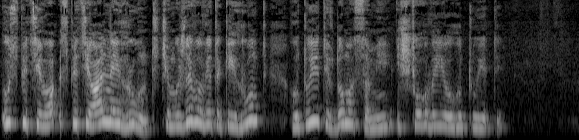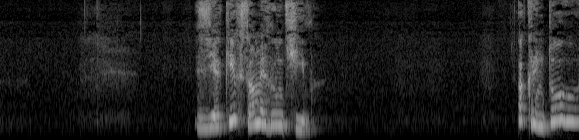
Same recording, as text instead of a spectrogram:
у спеціальний ґрунт. Чи, можливо, ви такий ґрунт готуєте вдома самі, і з чого ви його готуєте? З яких саме ґрунтів? А крім того,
